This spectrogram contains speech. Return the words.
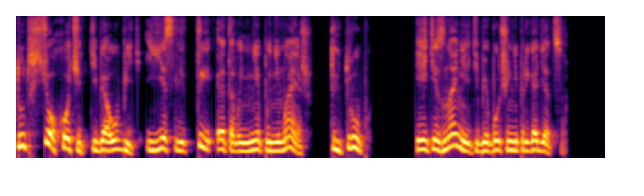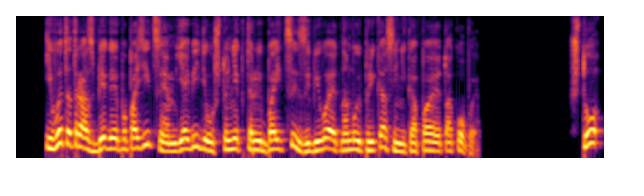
Тут все хочет тебя убить, и если ты этого не понимаешь, ты труп. И эти знания тебе больше не пригодятся. И в этот раз, бегая по позициям, я видел, что некоторые бойцы забивают на мой приказ и не копают окопы. Что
